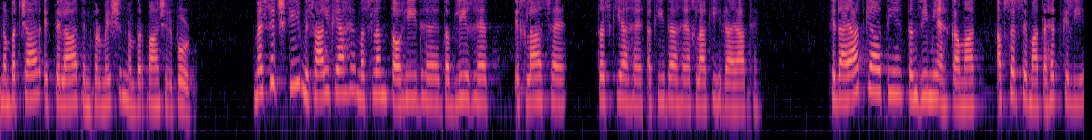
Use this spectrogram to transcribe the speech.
نمبر چار، اطلاعات، انفارمیشن۔ نمبر پانچ، رپورٹ۔ میسج کی مثال کیا ہے؟ مثلا توحید ہے، تبلیغ ہے، اخلاص ہے، تزکیہ ہے، عقیدہ ہے، اخلاقی ہدایات ہے ہدایات کیا ہوتی ہیں؟ تنظیمی احکامات، افسر سے ماتحت کے لیے۔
